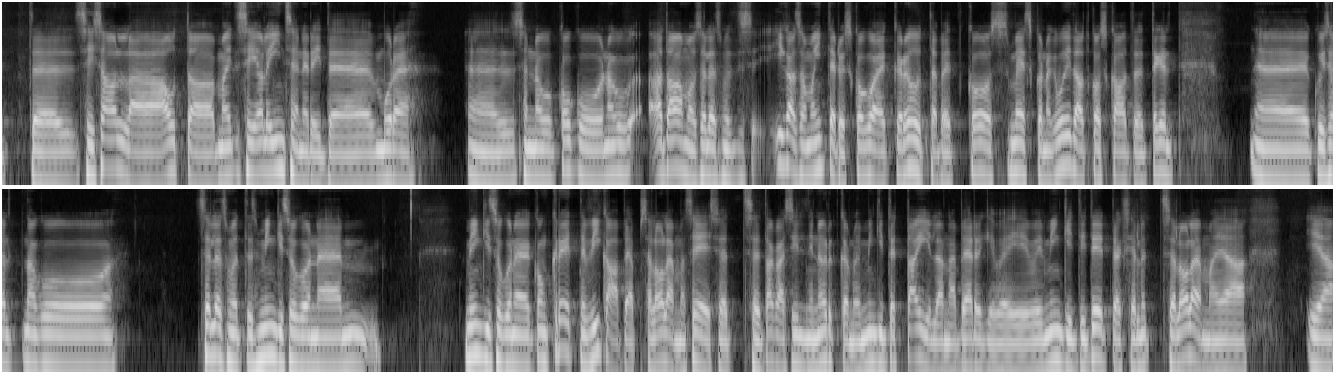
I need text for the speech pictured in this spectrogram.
et see ei saa olla auto, ma ei tea, see ei ole inseneride mure. See on nagu kogu, nagu Adamo selles mõttes igas oma intervjuus kogu aeg rõhutab, et koos meeskonnaga võidavad, koos kaotavad, tegelikult kui sealt nagu selles mõttes mingisugune mingisugune konkreetne viga peab seal olema sees, et see tagasildne nõrk on või mingi detail annab järgi või, või mingid ideed peaks seal, seal olema ja. ja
